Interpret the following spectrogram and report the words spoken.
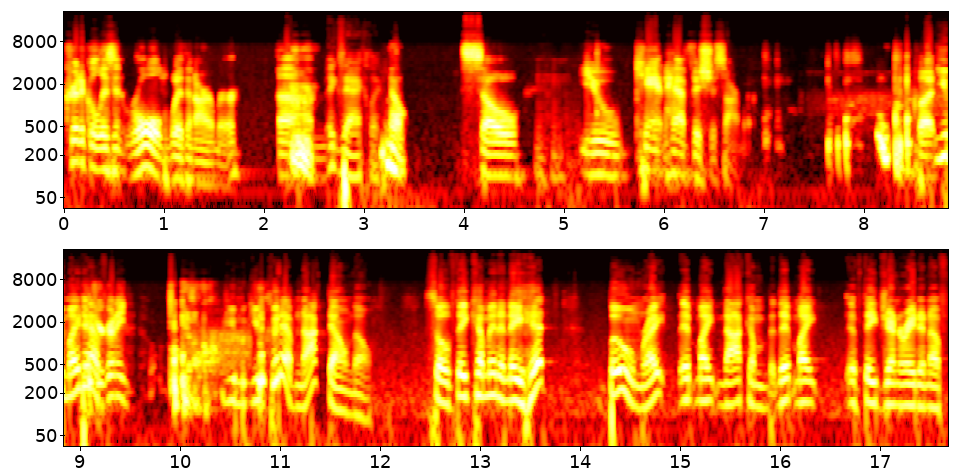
critical isn't rolled with an armor, um, exactly No, so Mhm. you can't have vicious armor. But You might if have- you're going to you, you could have knockdown though so if they come in and they hit boom right it might knock them it might if they generate enough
